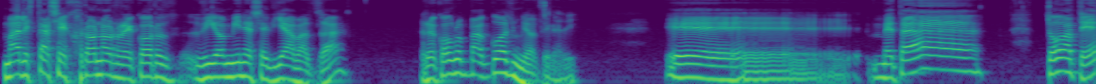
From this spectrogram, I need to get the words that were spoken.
Μάλιστα σε χρόνο ρεκόρ δύο μήνες σε διάβαζα. Ρεκόρ παγκόσμιο δηλαδή. Ε, μετά τότε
